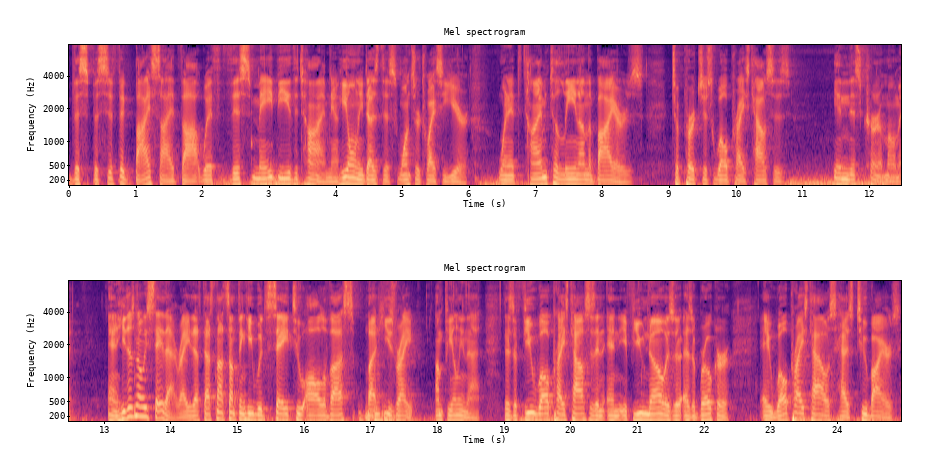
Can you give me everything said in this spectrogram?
the specific buy side thought with this may be the time. Now, he only does this once or twice a year when it's time to lean on the buyers to purchase well priced houses in this current moment. And he doesn't always say that, right? That's, that's not something he would say to all of us, but mm-hmm. he's right. I'm feeling that. There's a few well priced houses, and, and if you know as a, as a broker, a well priced house has two buyers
